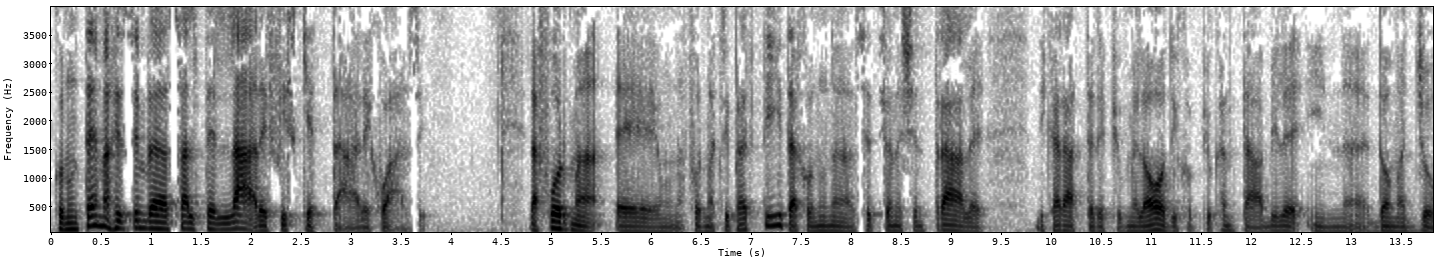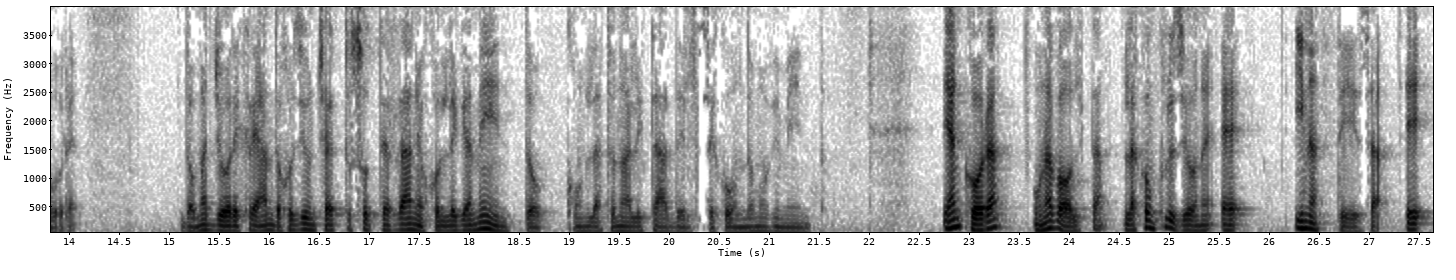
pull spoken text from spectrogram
con un tema che sembra saltellare, fischiettare quasi. La forma è una forma tripartita con una sezione centrale di carattere più melodico, più cantabile in Do maggiore. Do maggiore creando così un certo sotterraneo collegamento con la tonalità del secondo movimento. E ancora, una volta, la conclusione è inattesa e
